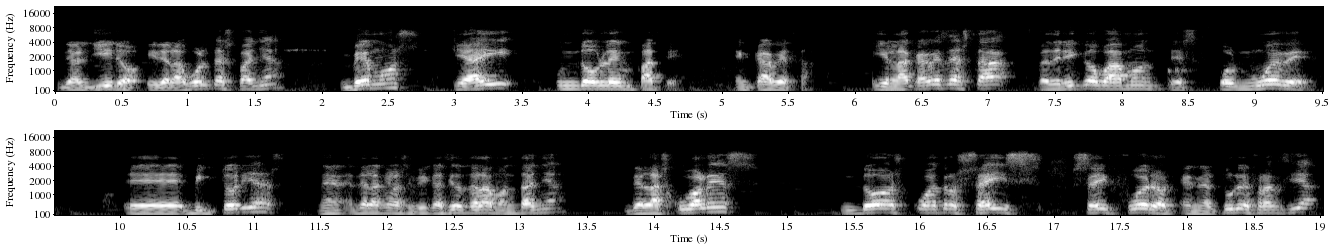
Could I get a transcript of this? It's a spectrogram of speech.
del Giro y de la Vuelta a España, vemos que hay un doble empate en cabeza. Y en la cabeza está Federico Bamontes con nueve eh, victorias de, de la clasificación de la montaña, de las cuales dos, cuatro, seis, seis fueron en el Tour de Francia,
